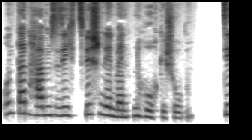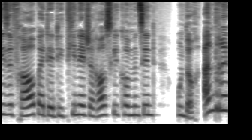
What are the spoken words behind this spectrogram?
und dann haben sie sich zwischen den Wänden hochgeschoben. Diese Frau, bei der die Teenager rausgekommen sind, und auch andere,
